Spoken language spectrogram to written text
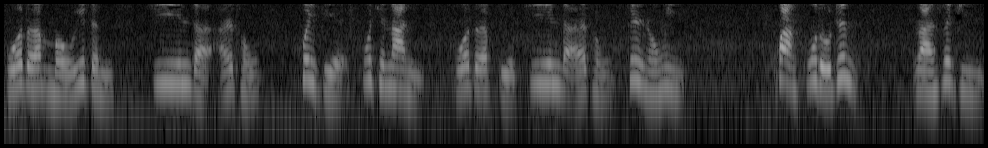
获得某一等基因的儿童会比父亲那里获得别基因的儿童更容易患孤独症、染色体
